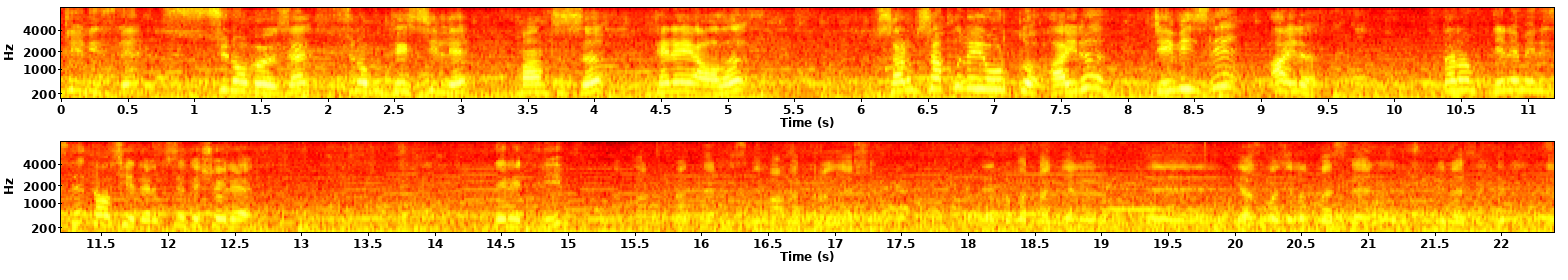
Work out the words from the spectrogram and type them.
cevizli, Sinop özel, Sinop'un tescilli mantısı, tereyağlı, sarımsaklı ve yoğurtlu ayrı, cevizli ayrı. Denemenizi de tavsiye ederim. Size de şöyle denetleyeyim. Hürmetler, ismim Ahmet Turan Yaşar. E, Tokat'tan geliyorum. E, yazmacılık mesleğini 3. nesildir e,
